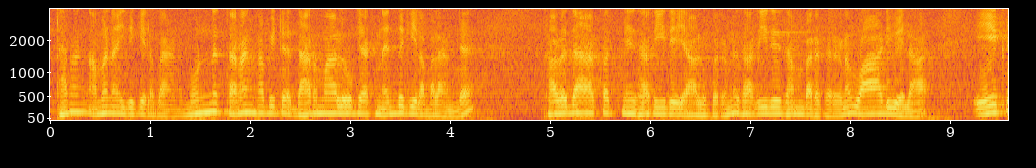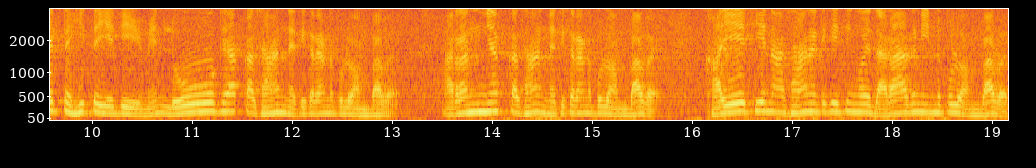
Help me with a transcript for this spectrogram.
තරම් අමනයිද කියලා බලන්න මොන්න තරම් අපිට ධර්මාලෝකයක් නැද්ද කියලා බලන්න කවදාකවත් මේ ශරීරය යාලු කරන ශරීරය සම්බර කරන වාඩි වෙලා ඒකට හිත යෙදීමෙන් ලෝකයක් අසහන් නැති කරන්න පුළුවන් බව අරණ්‍යයක් අසහන් නැති කරන්න පුළුවන් බව කයේ තියෙන අසහන ටික ඉතින් ඔය දරාගෙන ඉන්න පුළුවන් බව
